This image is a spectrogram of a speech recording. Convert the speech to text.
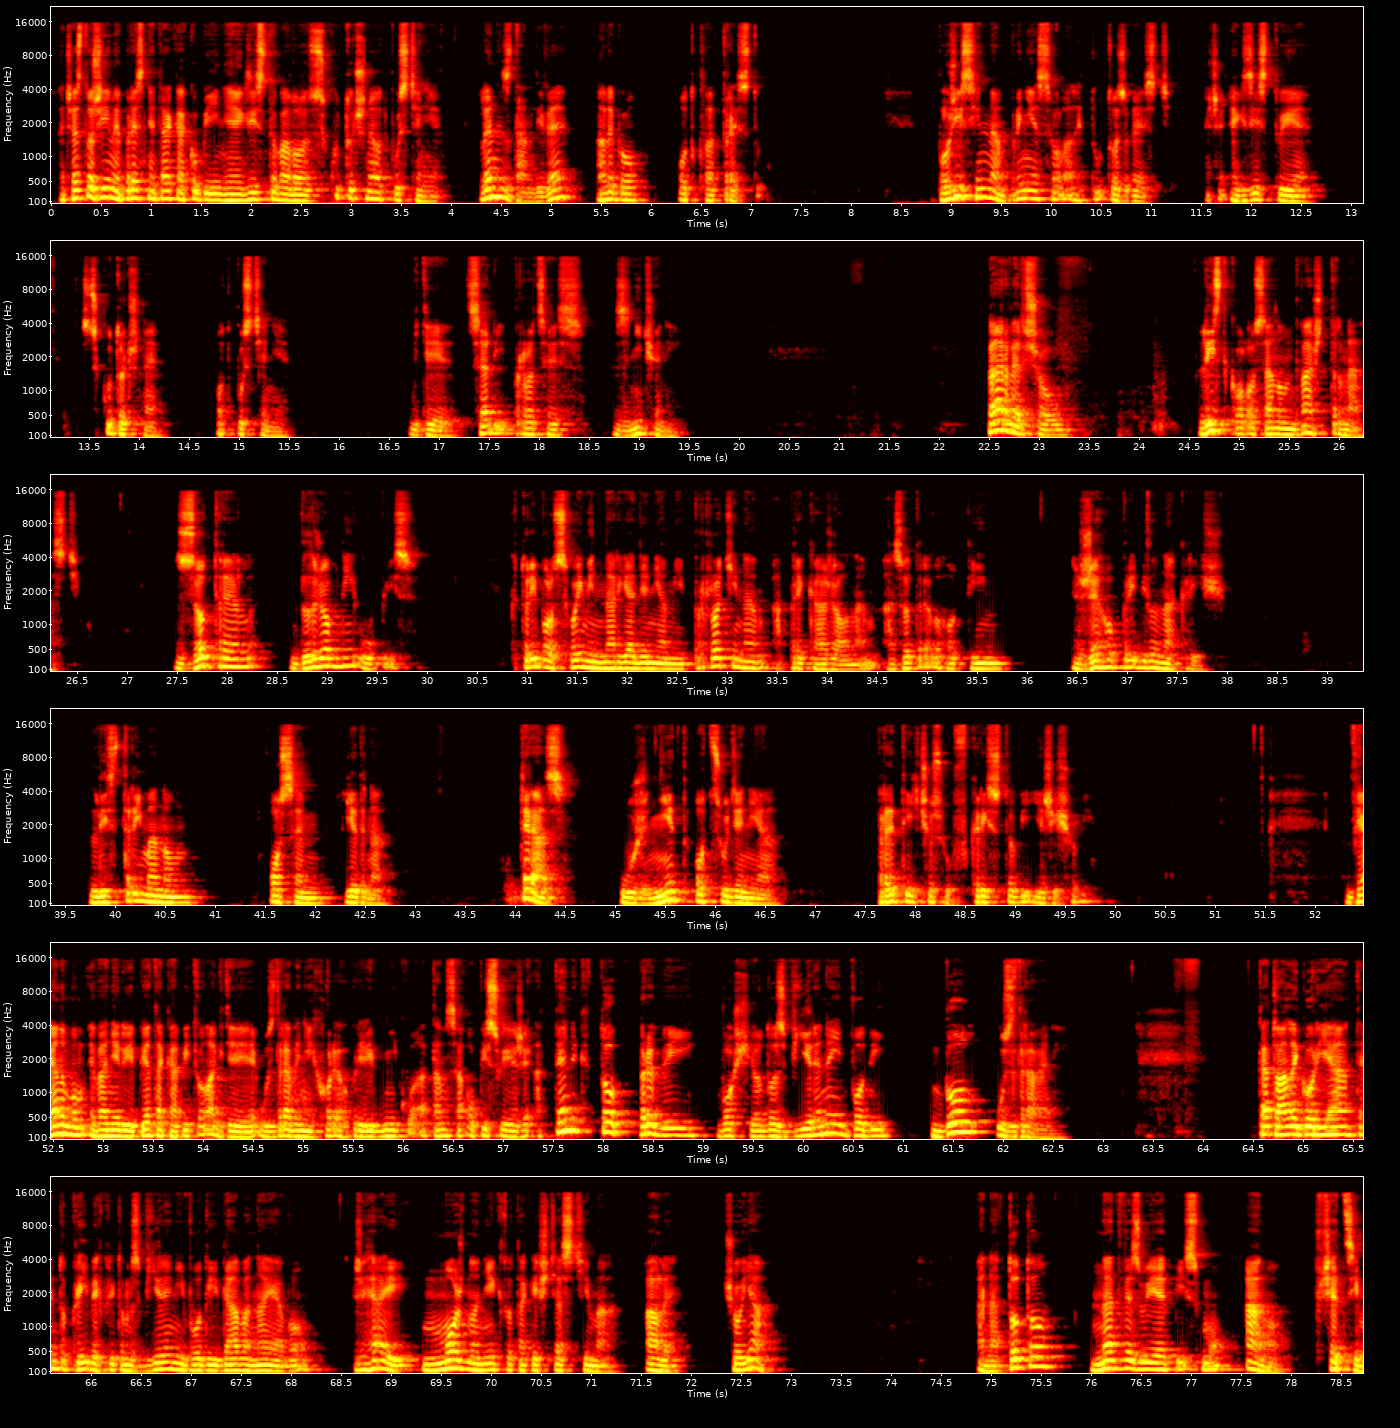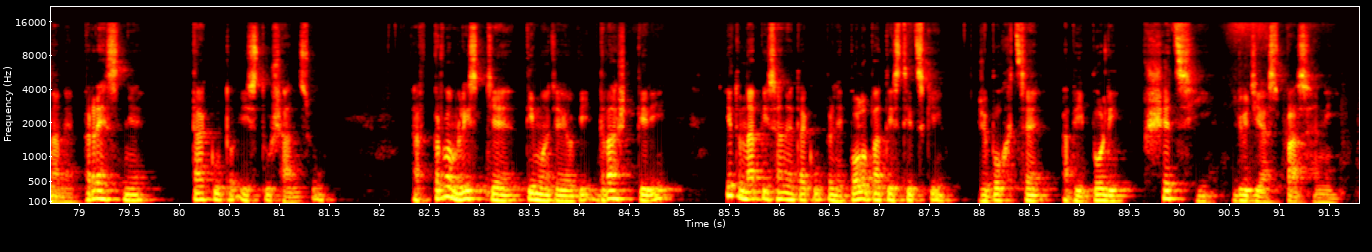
A často žijeme presne tak, ako by neexistovalo skutočné odpustenie. Len zdanlivé alebo odklad trestu. Boží syn nám priniesol ale túto zväzť, že existuje skutočné odpustenie, kde je celý proces zničený. Pár veršov. List Kolosanom 2.14. Zotrel dlžobný úpis, ktorý bol svojimi nariadeniami proti nám a prekážal nám a zotrel ho tým, že ho pribil na kríž. List Rimanom 8.1. Teraz už niet odsudenia pre tých, čo sú v Kristovi Ježišovi. V Janovom evaneliu je 5. kapitola, kde je uzdravenie chorého pri rybníku a tam sa opisuje, že a ten, kto prvý vošiel do zvírenej vody, bol uzdravený. Táto alegoria, tento príbeh pri tom zvírení vody dáva najavo, že aj možno niekto také šťastie má, ale čo ja? A na toto nadvezuje písmo, áno, všetci máme presne takúto istú šancu. A v prvom liste Timotejovi 2.4 je to napísané tak úplne polopatisticky, že Boh chce, aby boli všetci ľudia spasení.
